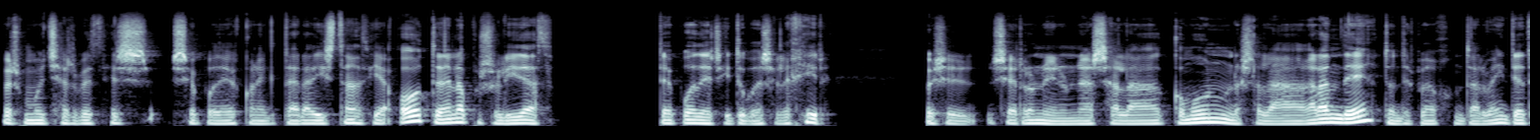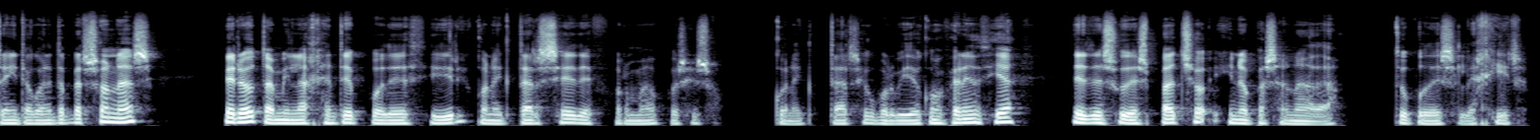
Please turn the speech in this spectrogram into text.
pues muchas veces se puede conectar a distancia o te dan la posibilidad. Te puedes y tú puedes elegir. Pues eh, se reúnen en una sala común, una sala grande, donde pueden juntar 20, 30, 40 personas, pero también la gente puede decidir conectarse de forma, pues eso, conectarse por videoconferencia desde su despacho y no pasa nada. Tú puedes elegir.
